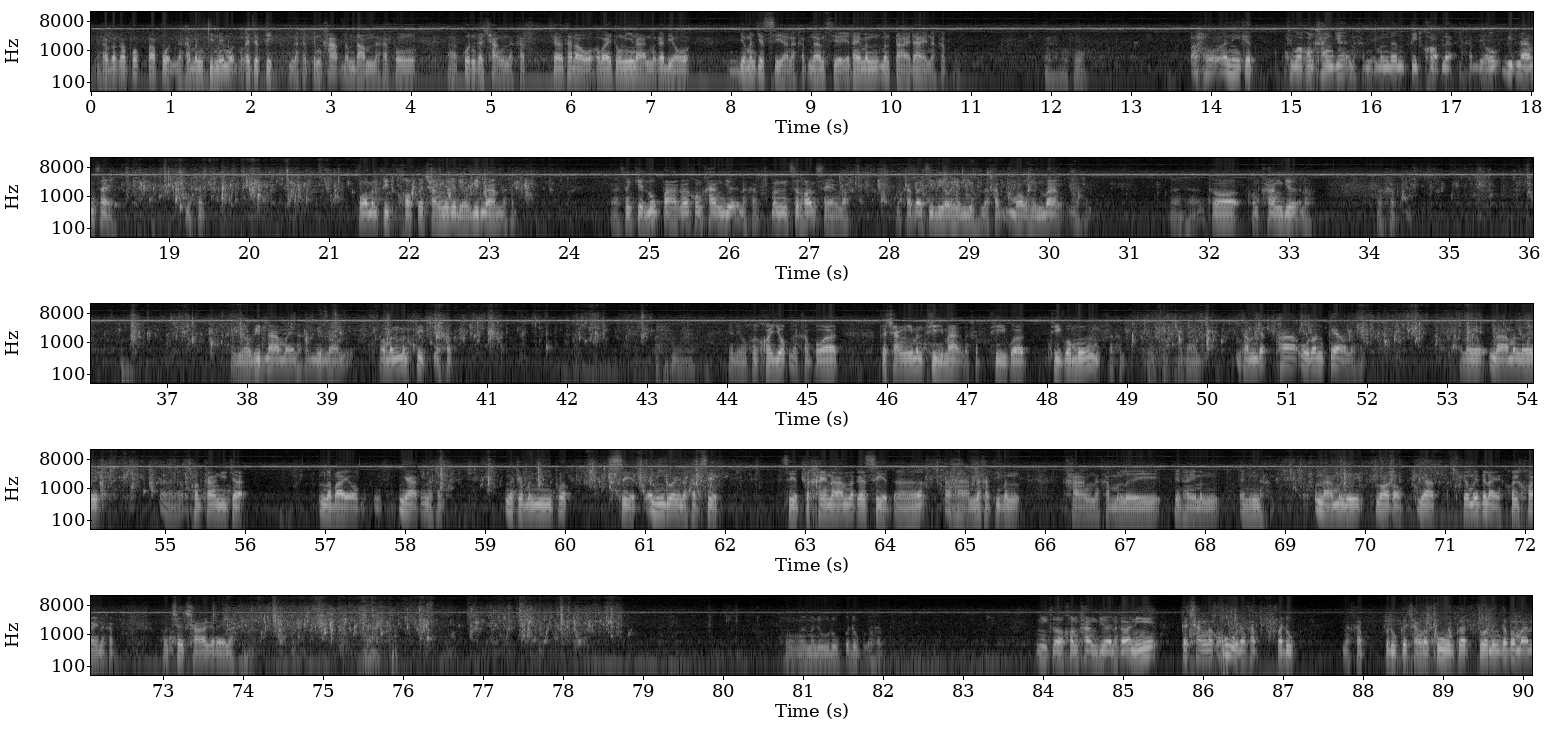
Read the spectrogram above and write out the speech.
นะครับ แล้วก็พวกปลาป่นนะครับ มันกินไม่หมดมันก็จะติดนะครับ เป็นคราบดำๆนะครับ ตรงก้นกระชังนะครับถ้าเราเอาไว้ตรงนี้นานมันก็เดี๋ยว เดี๋ยวมันจะเสียนะครับ น้ำเสียเอ็ดให้มันมันตายได้นะครับผมอ่าโอ้โหอ้าวอันนี้ก็ถือว่าค่อนข้างเยอะนะครับเนี่ยมันเริ่มติดขอบแล้วนะครับ เดี๋ยววิดน้ำใส่นะครับพอมันติดขอบกระชังนี่ก็เดี๋ยววิดน้ำนะครับสังเกตลูกปลาก็ค่อนข้างเยอะนะครับ มันสะท้อนแสงเนาะนะครับอาจีเรียวเห็นอยู่นะครับ มองเห็นบ้างนะครับก็ค่อนข้างเยอะเนาะนะครับ เดี๋ยววิดน้ำไว้นะครับ วิดน้ำเพราะมันมันติดนะครับเดี๋ยวค่อยๆยกนะครับ เพราะว่ากระชังนี้มันถี่มากนะครับ ถี่กว่าถี่กว่ามุ้งนะครับทำจากผ้าโอรอนแก้วนะครับทำให้น้ำมันเลยค่อนข้างที่จะระบายออกยากนะครับแล้วก็มันมีพวกเศษอันนี้ด้วยนะครับ เศษ เศษตะไคร่น้ำแล้วก็เศษอาหารนะครับ ที่มัน ค้างนะครับ มันเลยเป็นให้มันอันนี้นะครับน้ำมันเลยรอดออกยากก็ไม่เป็นไรค่อยๆนะครับช้าๆกันเลยนะโอ้ยมาดูลูกปลาดุกนะครับ นี่ก็ค่อนข้างเยอะนะครับ อันนี้กระชังละคู่นะครับปลาดุกนะครับปลาดุกกระชังละคู่ก็ตัวหนึ่งก็ประมาณ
